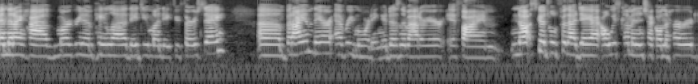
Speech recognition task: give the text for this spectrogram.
And then I have Margarita and Pela. They do Monday through Thursday. Um, but I am there every morning. It doesn't matter if I'm not scheduled for that day. I always come in and check on the herd.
